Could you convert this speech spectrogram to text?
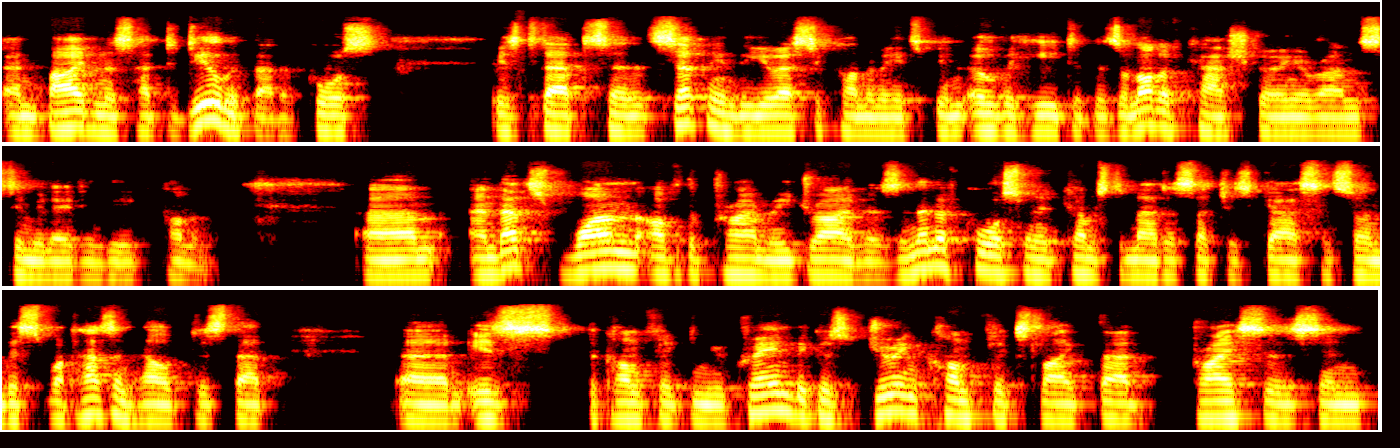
and Biden has had to deal with that, of course, is that uh, certainly in the US economy, it's been overheated. There's a lot of cash going around stimulating the economy. Um, and that's one of the primary drivers. And then, of course, when it comes to matters such as gas and so on, this what hasn't helped is that um, is the conflict in Ukraine, because during conflicts like that, prices in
